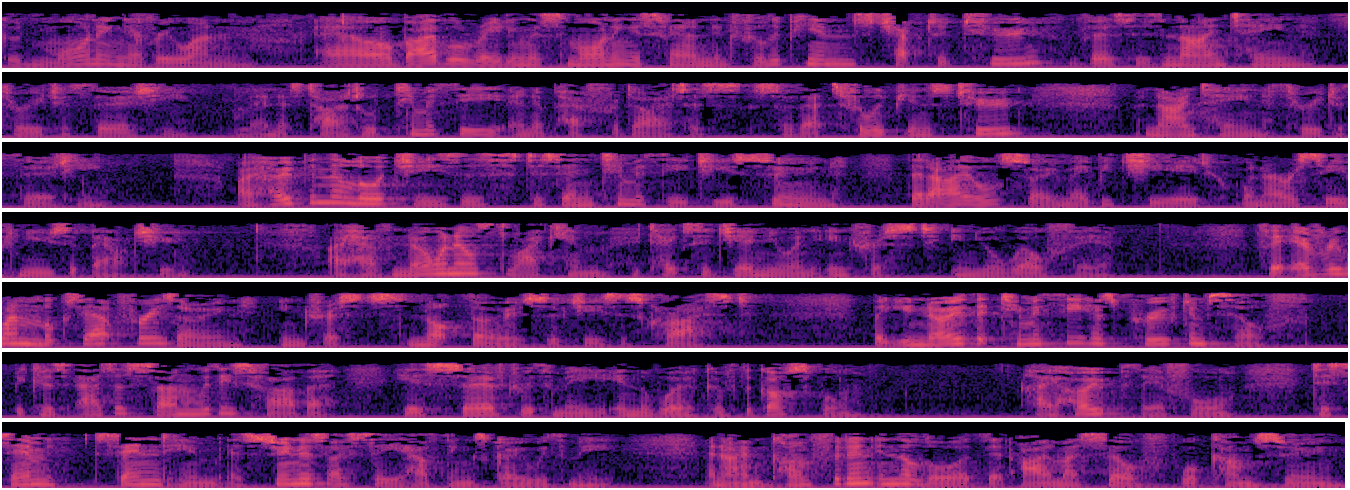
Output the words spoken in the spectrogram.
Good morning, everyone. Our Bible reading this morning is found in Philippians chapter 2, verses 19 through to 30, and it's titled Timothy and Epaphroditus. So that's Philippians 2, 19 through to 30. I hope in the Lord Jesus to send Timothy to you soon, that I also may be cheered when I receive news about you. I have no one else like him who takes a genuine interest in your welfare. For everyone looks out for his own interests, not those of Jesus Christ. But you know that Timothy has proved himself, because as a son with his father, he has served with me in the work of the gospel. I hope, therefore, to send him as soon as I see how things go with me, and I am confident in the Lord that I myself will come soon.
